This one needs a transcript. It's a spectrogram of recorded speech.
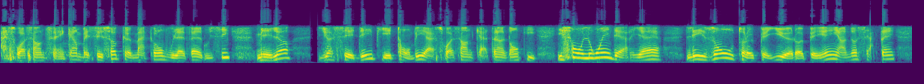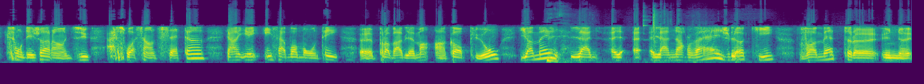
à, 65 ans. Ben, c'est ça que Macron voulait faire aussi. Mais là, il a cédé puis il est tombé à 64 ans. Donc, ils, ils, sont loin derrière les autres pays européens. Il y en a certains qui sont déjà rendus à 67 ans et, ça va monter euh, probablement encore plus haut. Il y a même la, euh, la Norvège là qui va mettre euh, une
